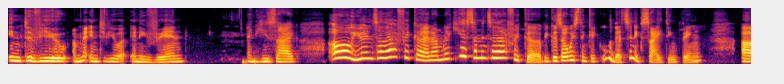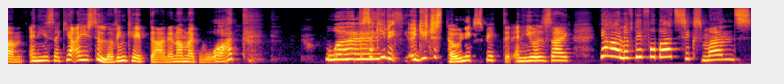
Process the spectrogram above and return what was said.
interview. I'm not interview, an event. And he's like, Oh, you're in South Africa. And I'm like, Yes, I'm in South Africa. Because I always think, like, Oh, that's an exciting thing. Um, and he's like, Yeah, I used to live in Cape Town. And I'm like, What? What? It's like you, you just don't expect it. And he was like, "Yeah, I lived there for about six months,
